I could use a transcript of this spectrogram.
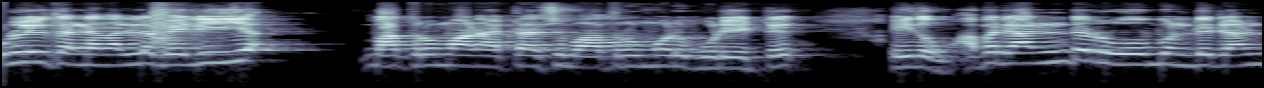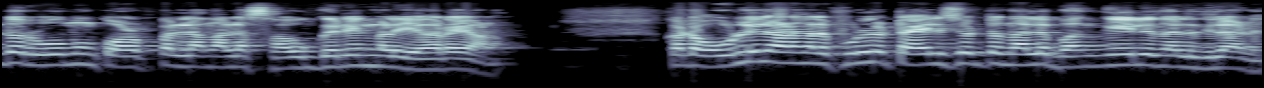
ഉള്ളിൽ തന്നെ നല്ല വലിയ ബാത്റൂമാണ് അറ്റാച്ച് ബാത്റൂമോട് കൂടിയിട്ട് ഇതും. അപ്പൊ രണ്ട് റൂമുണ്ട് രണ്ട് റൂമും കുഴപ്പമില്ല നല്ല സൗകര്യങ്ങൾ ഏറെയാണ്. കേട്ടോ ഉള്ളിലാണെങ്കിൽ ഫുള്ള് ടൈൽസ് ഇട്ട് നല്ല ഭംഗിയിൽ നല്ല ഇതിലാണ്.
